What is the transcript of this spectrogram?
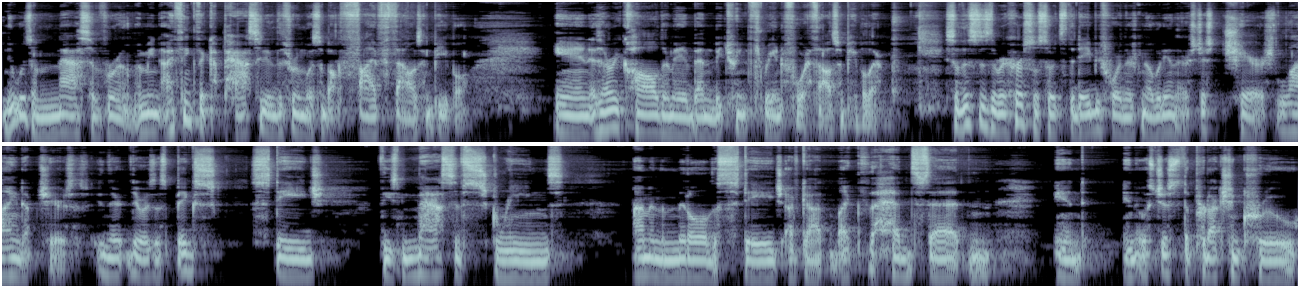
and it was a massive room. I mean, I think the capacity of this room was about five thousand people. And as I recall, there may have been between three and 4,000 people there. So this is the rehearsal. So it's the day before and there's nobody in there. It's just chairs, lined up chairs. And there, there was this big stage, these massive screens. I'm in the middle of the stage. I've got like the headset and, and, and it was just the production crew,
